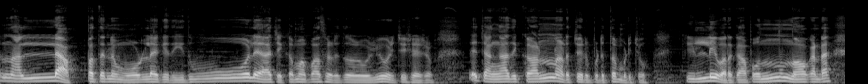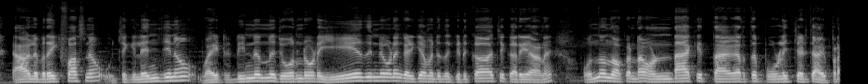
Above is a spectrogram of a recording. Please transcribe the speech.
നല്ല അപ്പത്തിന്റെ മുകളിലേക്ക് ഇത് ഇതുപോലെ ആ ചിക്കൻ മപ്പാസ് എടുത്ത് ഒഴി ഒഴിച്ച ശേഷം ചങ്ങാതി കണ്ണടച്ചൊരു പിടുത്തം പിടിച്ചു. കിള്ളി വറുക്കുക അപ്പോൾ ഒന്നും നോക്കണ്ട. രാവിലെ ബ്രേക്ക്ഫാസ്റ്റിനോ ഉച്ചയ്ക്ക് ലഞ്ചിനോ വൈകിട്ട് ഡിന്നറിന് ചോറിന്റെ കൂടെ ഏതിന്റെ കൂടെ കഴിക്കാൻ പറ്റുന്ന കിടുക്കാച്ച കറിയാണ്. ഒന്നും നോക്കണ്ട. ഉണ്ടാക്കി തകർത്ത് പൊളിച്ചടിച്ച അഭിപ്രായം.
